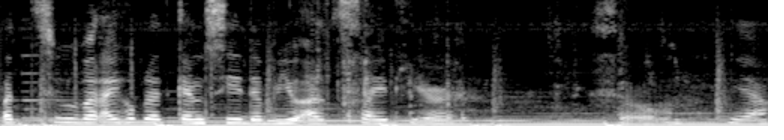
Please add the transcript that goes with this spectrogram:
But too but i hope that can see the view outside here so yeah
